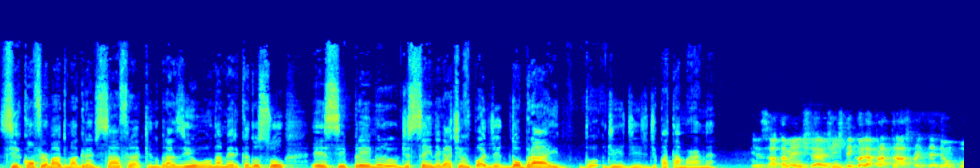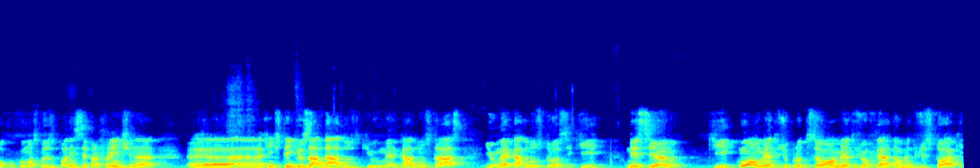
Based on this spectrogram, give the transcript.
se confirmado uma grande safra aqui no Brasil ou na América do Sul, esse prêmio de 100 negativo pode dobrar de, de, de patamar, né? Exatamente. A gente tem que olhar para trás para entender um pouco como as coisas podem ser para frente, né? É, a gente tem que usar dados que o mercado nos traz e o mercado nos trouxe que nesse ano que com aumento de produção, aumento de oferta, aumento de estoque,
